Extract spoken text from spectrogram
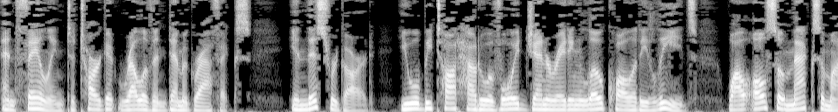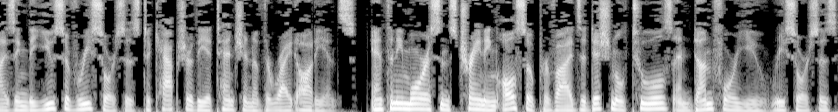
and failing to target relevant demographics. In this regard, you will be taught how to avoid generating low quality leads while also maximizing the use of resources to capture the attention of the right audience. Anthony Morrison's training also provides additional tools and done for you resources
